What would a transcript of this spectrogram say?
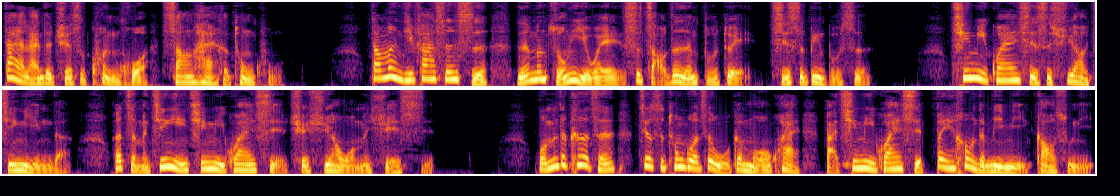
带来的却是困惑、伤害和痛苦。当问题发生时，人们总以为是找的人不对，其实并不是。亲密关系是需要经营的，而怎么经营亲密关系却需要我们学习。我们的课程就是通过这五个模块，把亲密关系背后的秘密告诉你。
